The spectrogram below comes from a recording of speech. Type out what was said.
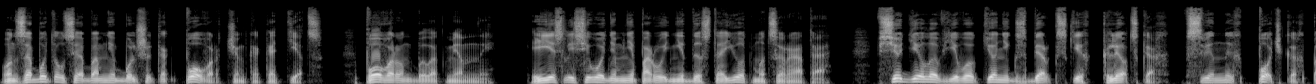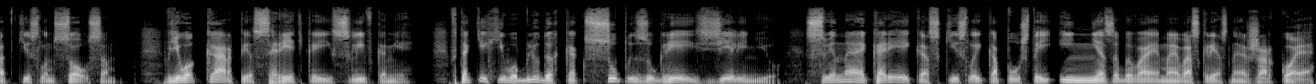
Он заботился обо мне больше как повар, чем как отец. Повар он был отменный. И если сегодня мне порой не достает Мацерата, все дело в его кёнигсбергских клёцках, в свиных почках под кислым соусом, в его карпе с редькой и сливками, в таких его блюдах, как суп из угрей с зеленью, свиная корейка с кислой капустой и незабываемое воскресное жаркое,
